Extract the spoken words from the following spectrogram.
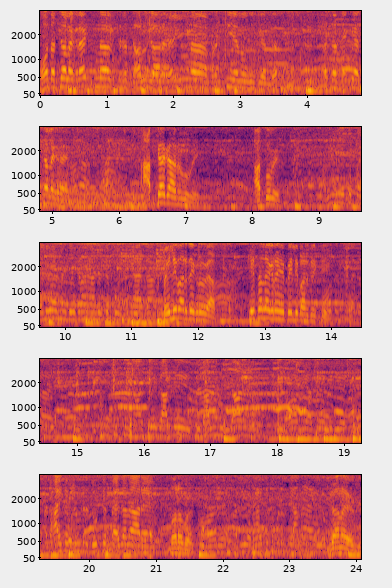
बहुत अच्छा लग रहा है कितना श्रद्धालु जा रहा है कितना भक्ति है लोगों के अंदर। ऐसा देख के अच्छा लग रहा है। आप क्या क्या अनुभव है? आपको भी- ये तो पहली बार मैं देख रहा हूँ यहाँ जैसे पोस्टिंग आया था पहली बार देख रहे हो आप? कैसा लग रहा है पहली बार देख के? बहुत अच्छा लग रहा है इतने खुश से नाचते गाते श्रद्धालु लोग जा रहे हैं बाबा की यात्रा के लिए ढाई सौ किलोमीटर दूर से पैदल आ रहे हैं बराबर और अभी ढाई सौ किलोमीटर जाना है जाना है अभी।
